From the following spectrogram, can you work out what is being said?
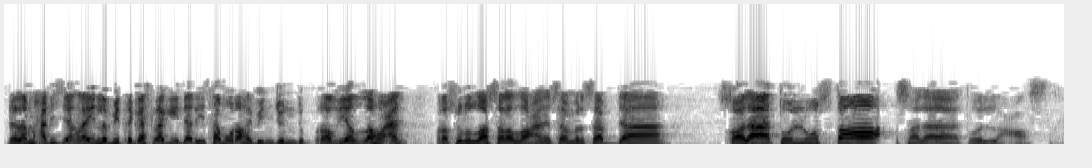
Dalam hadis yang lain lebih tegas lagi dari Samurah bin Jundub radhiyallahu an Rasulullah sallallahu alaihi wasallam bersabda, "Salatul wusta salatul asr."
